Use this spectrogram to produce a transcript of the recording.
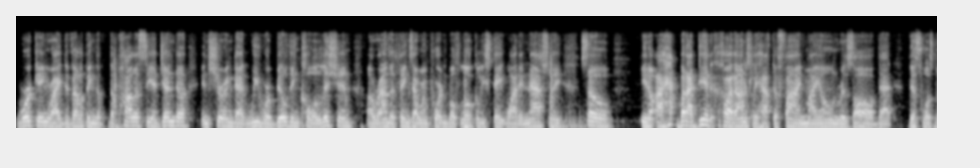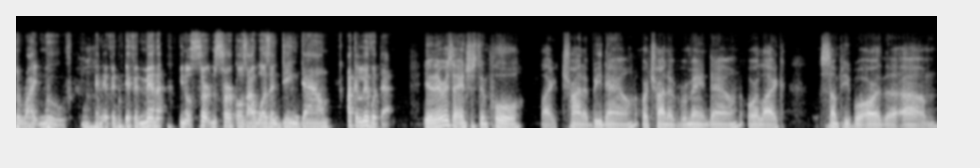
working right, developing the, the policy agenda, ensuring that we were building coalition around the things that were important, both locally, statewide, and nationally. So you know, I ha- but I did quite honestly have to find my own resolve that this was the right move. Mm-hmm. And if it if it meant you know certain circles I wasn't deemed down, I could live with that. Yeah, there is an interesting pull, like trying to be down or trying to remain down, or like some people are the um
